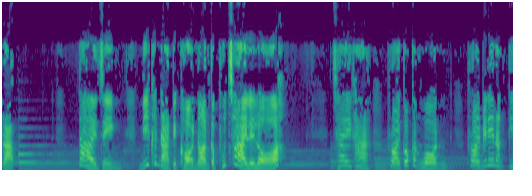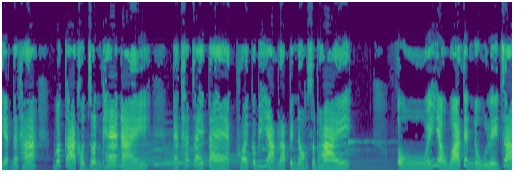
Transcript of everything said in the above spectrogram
กลับตายจริง นี่ขนาดไปขอนอนกับผู้ชายเลยเหรอ ใช่ค่ะ พลอยก็กังวล พลอยไม่ได้รังเกียจนะคะ ว่ากาเขาจนแค่ไหน แต่ถ้าใจแตกพลอยก็ไม่อยากรับเป็นน้องสะพ้ายโอ้ยอย่าว่าแต่หนูเลยจ้า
